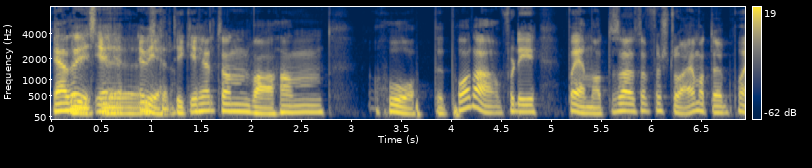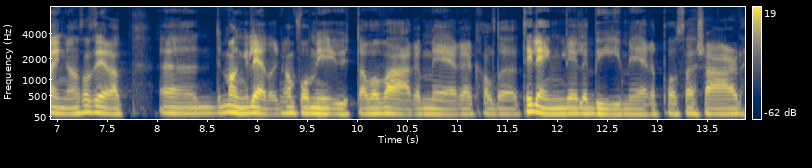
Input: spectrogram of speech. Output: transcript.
jeg, Beviselig jeg, jeg vet ikke helt sånn hva han håper på, da. Fordi på en måte så, så forstår jeg måte poenget hans. Han sier at eh, mange ledere kan få mye ut av å være mer kall det, tilgjengelig eller by mer på seg sjæl,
